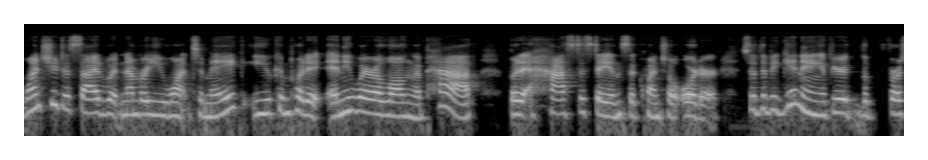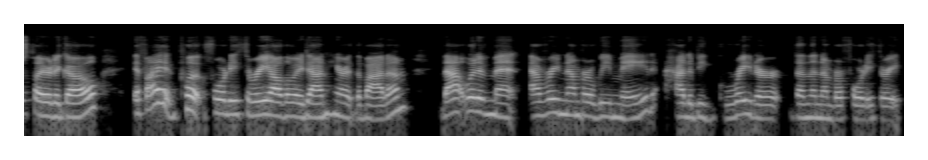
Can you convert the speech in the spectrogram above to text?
Once you decide what number you want to make, you can put it anywhere along the path, but it has to stay in sequential order. So at the beginning, if you're the first player to go, if I had put 43 all the way down here at the bottom, that would have meant every number we made had to be greater than the number 43.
